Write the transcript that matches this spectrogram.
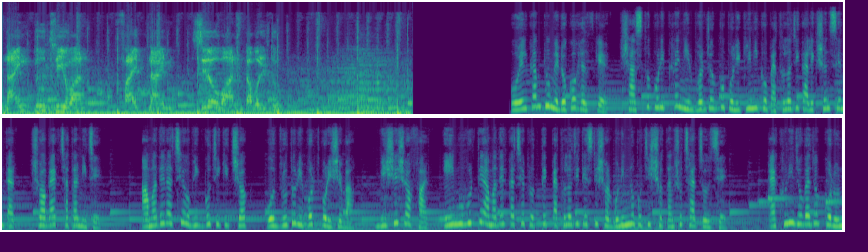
nine two three one five nine zero one double two. Welcome to Medoco health care স্বাস্থ্য পরীক্ষায় নির্ভরযোগ্য পলিক্লিনিক ও প্যাথোলজি কালেকশন সেন্টার, সব এক ছাতার নিচে। আমাদের আছে অভিজ্ঞ চিকিৎসক ও দ্রুত রিপোর্ট পরিষেবা। বিশেষ অফার। এই মুহূর্তে আমাদের কাছে প্রত্যেক প্যাথোলজি টেস্টে সর্বনিম্ন পঁচিশ শতাংশ ছাড় চলছে। এখনই যোগাযোগ করুন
